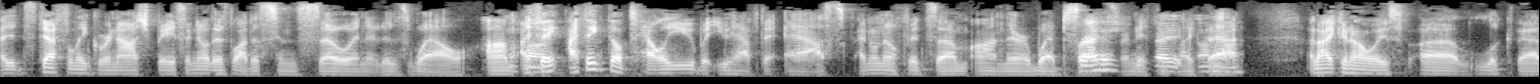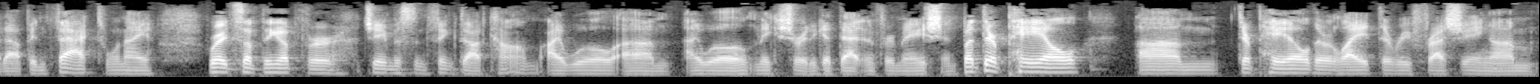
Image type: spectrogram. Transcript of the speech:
it's definitely Grenache based. I know there's a lot of Cinsault in it as well. Um, I Uh-huh. think I think they'll tell you, but you have to ask. I don't know if it's um on their website Right, or anything right, like uh-huh. that. And I can always uh, look that up. In fact, when I write something up for JamesonFink.com, I will um, I will make sure to get that information. But they're pale. Um, they're pale. They're light. They're refreshing. Um,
